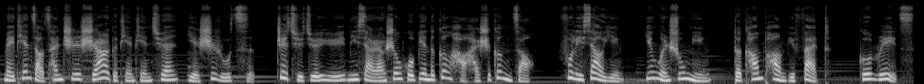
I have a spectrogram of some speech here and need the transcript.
每天早餐吃十二个甜甜圈也是如此。这取决于你想让生活变得更好还是更糟。《复利效应》英文书名《The Compound Effect》，Goodreads。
